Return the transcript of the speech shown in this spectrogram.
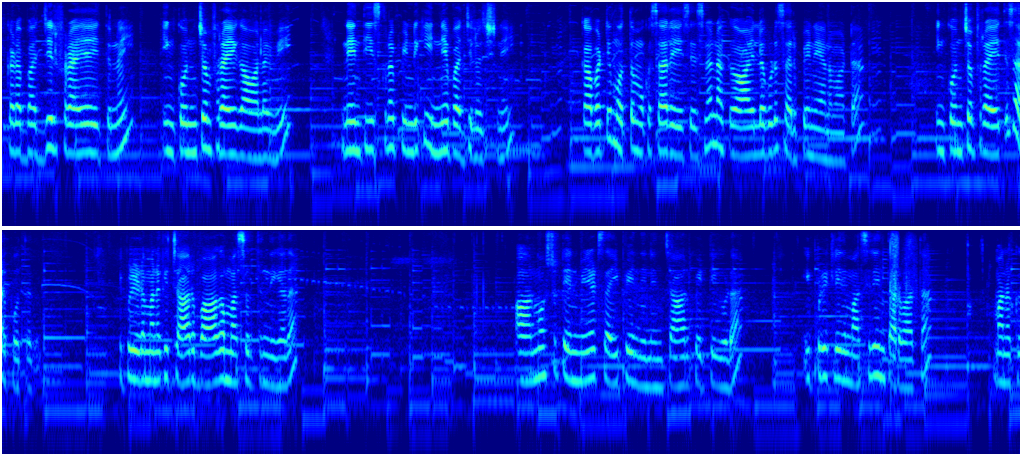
ఇక్కడ బజ్జీలు ఫ్రై అవుతున్నాయి. ఇంకొంచెం ఫ్రై కావాలి అవి నేను తీసుకున్న పిండికి ఇన్నే బజ్జీలు వచ్చినాయి. కాబట్టి మొత్తం ఒకసారి వేసేసిన నాకు ఆయిల్లో కూడా సరిపోయినాయి అనమాట ఇంకొంచెం ఫ్రై అయితే సరిపోతుంది. ఇప్పుడు ఇక్కడ మనకి చారు బాగా మసులుతుంది కదా. ఆల్మోస్ట్ టెన్ మినిట్స్ అయిపోయింది నేను చారు పెట్టి కూడా. ఇప్పుడు ఇట్లా ఇది మసిలిన తర్వాత మనకు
